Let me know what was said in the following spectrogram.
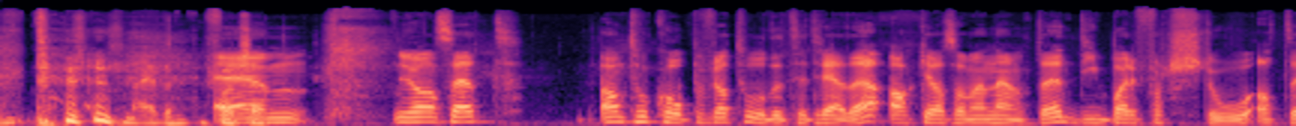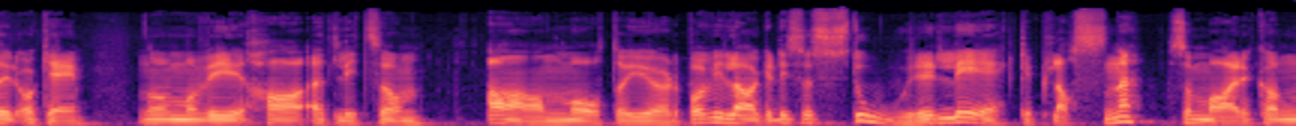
Nei, det fortsett. Um, uansett, han tok hoppet fra 2D til 3D, akkurat som jeg nevnte. De bare forsto at OK, nå må vi ha et litt sånn annen måte å gjøre det på. Vi lager disse store lekeplassene som Mario kan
